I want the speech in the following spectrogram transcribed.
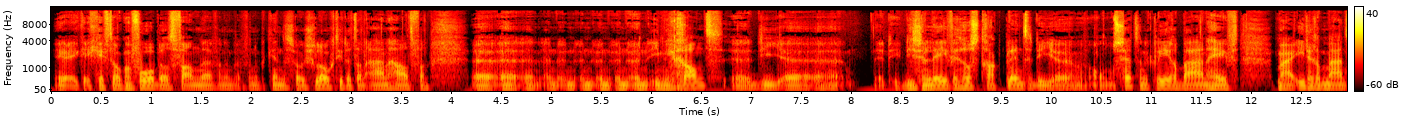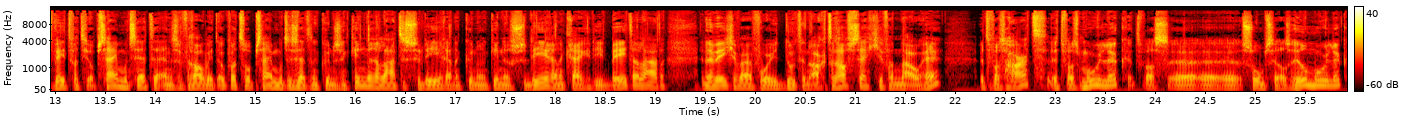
Ik, ik, geef er ook een voorbeeld van, uh, van, een, van een bekende socioloog die dat dan aanhaalt... van een, een, een, immigrant die die, die zijn leven heel strak plant, die een ontzettende klerenbaan heeft... maar iedere maand weet wat hij opzij moet zetten... en zijn vrouw weet ook wat ze opzij moeten zetten... dan kunnen zijn kinderen laten studeren en dan kunnen hun kinderen studeren... en dan krijgen die het beter later. En dan weet je waarvoor je het doet. En achteraf zeg je van nou, hè, het was hard, het was moeilijk... het was uh, uh, soms zelfs heel moeilijk,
